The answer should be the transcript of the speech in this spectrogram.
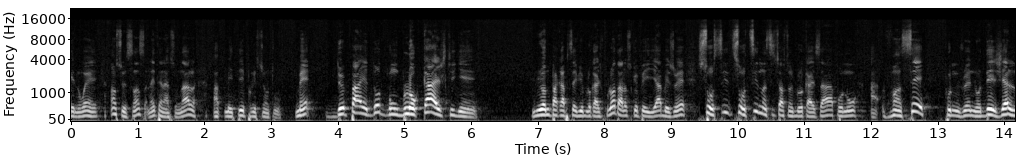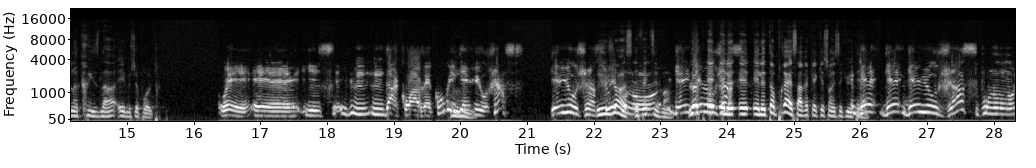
e nou en, an se sens, an internasyonal, ap mette presyon tou. Men, de pa et dot, bon blokaj ki gen, Nous pas qu'à servir blocage pour l'autre, alors que le pays a besoin de sortir dans la situation de blocage ça pour nous avancer, pour nous joindre nos dégels dans la crise là et M. Poltre. Oui, mdakwa avek ou, gen urjans. Gen urjans. Urjans, efektivan. Et le temps presse avek kesyon insekurite. Gen urjans pou nou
